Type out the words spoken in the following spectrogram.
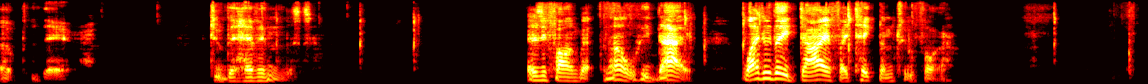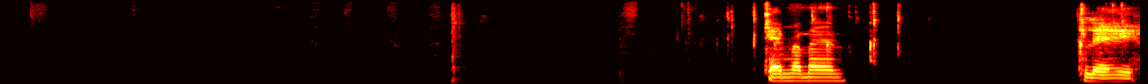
up there. To the heavens. Is he falling back? No, he died. Why do they die if I take them too far? Cameraman. Clay.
